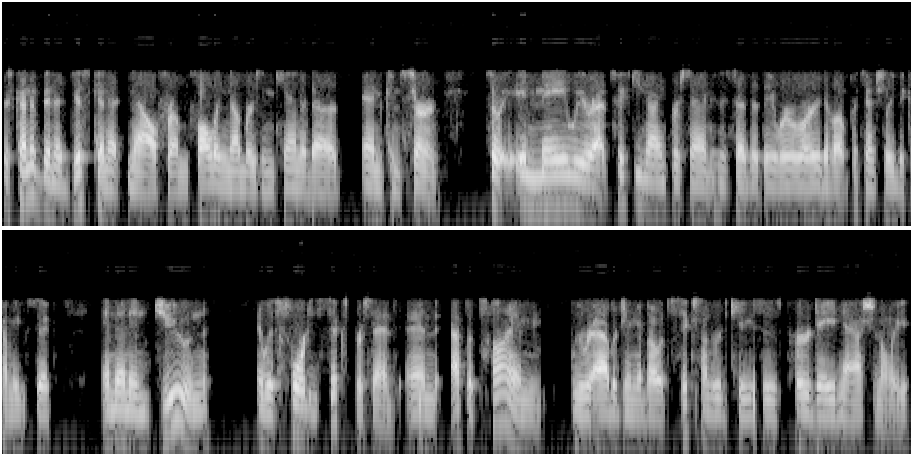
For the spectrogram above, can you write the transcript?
there's kind of been a disconnect now from falling numbers in Canada and concern. So in May, we were at 59% who said that they were worried about potentially becoming sick. And then in June, it was 46%. And at the time, we were averaging about 600 cases per day nationally.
